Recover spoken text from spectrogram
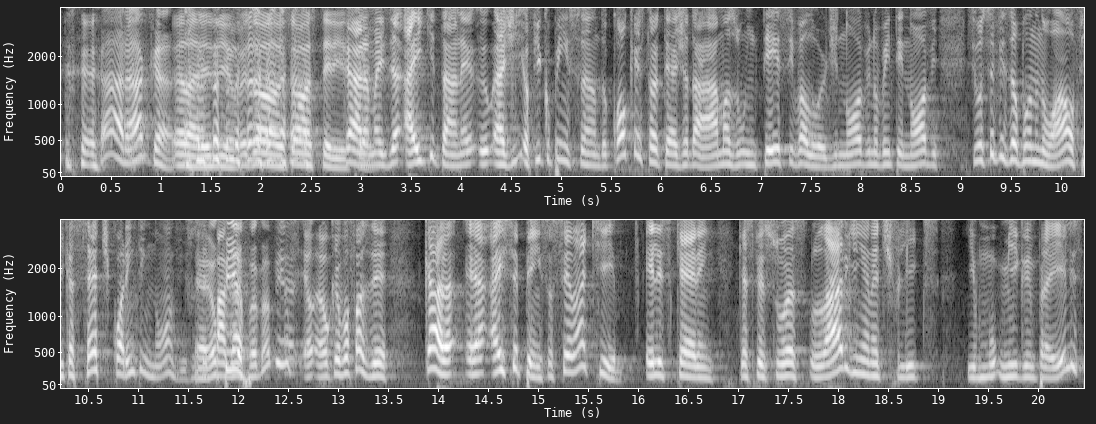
Caraca. Olha lá, Lezinho, foi só, só um asterisco. Cara, mas é- aí que tá, né? Eu, a gente- eu fico pensando, qual que é a estratégia da Amazon em ter esse valor de R$ 9,99? Se você fizer o plano anual, fica R$ 7,49. se você É, eu pagar- foi o que eu fiz. É, é o que eu vou fazer. Cara, é- aí você pensa, será que eles querem que as pessoas larguem a Netflix e migrem pra eles?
